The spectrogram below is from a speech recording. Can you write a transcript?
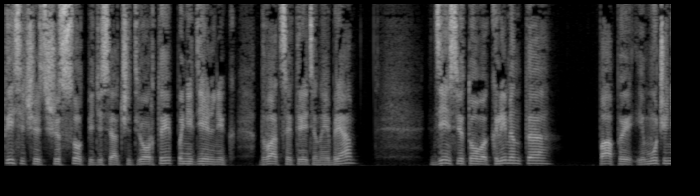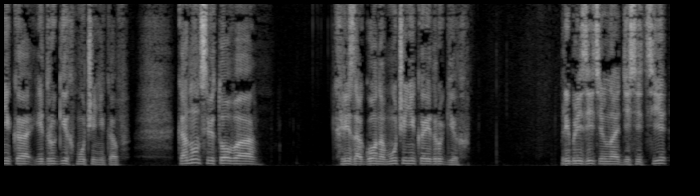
1654, понедельник, 23 ноября, День святого Климента, папы и мученика и других мучеников, канун святого Хризагона, мученика и других. Приблизительно десяти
